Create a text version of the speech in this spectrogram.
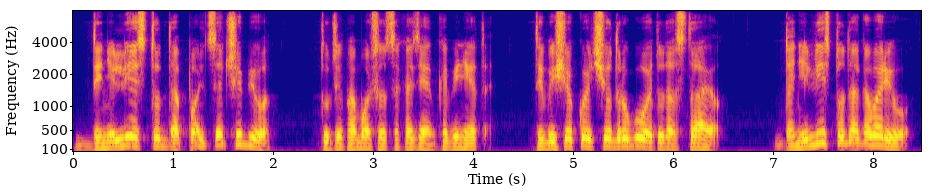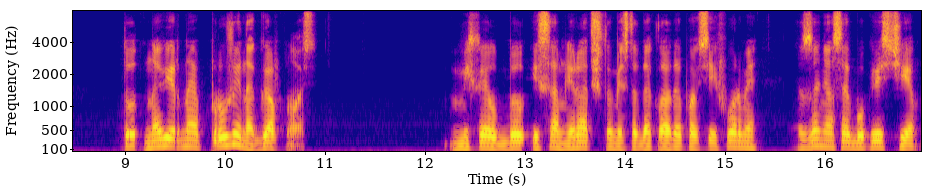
«Да не лезь туда, пальцы отшибет!» Тут же поморщился хозяин кабинета. «Ты бы еще кое-что другое туда вставил». «Да не лезь туда, говорю». Тут, наверное, пружина гавкнулась. Михаил был и сам не рад, что вместо доклада по всей форме занялся бог весь чем.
